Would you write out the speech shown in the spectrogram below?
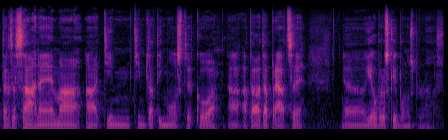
tak zasáhneme a, a tím, tím ta týmovost jako a, a, a ta, ta práce je obrovský bonus pro nás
